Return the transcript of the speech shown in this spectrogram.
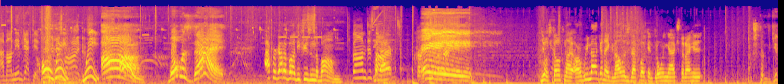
I'm on the objective. Oh behind wait, wait! Ah! What was that? I forgot about defusing the bomb. Bomb bad. disarmed. Hey! Yo, Stealth Knight, are we not gonna acknowledge that fucking throwing axe that I hit? You,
